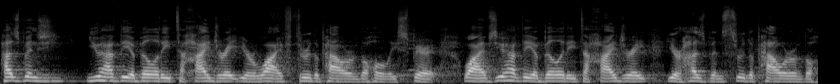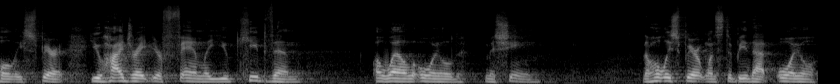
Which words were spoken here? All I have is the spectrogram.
Husbands, you have the ability to hydrate your wife through the power of the Holy Spirit. Wives, you have the ability to hydrate your husbands through the power of the Holy Spirit. You hydrate your family, you keep them a well oiled machine. The Holy Spirit wants to be that oil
